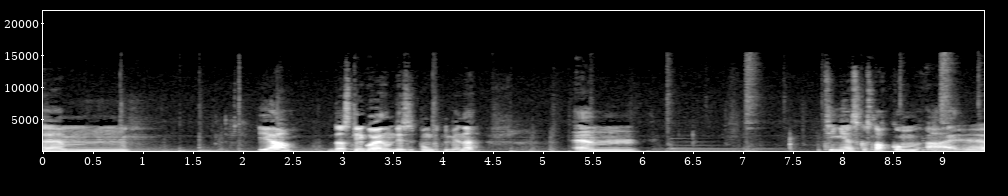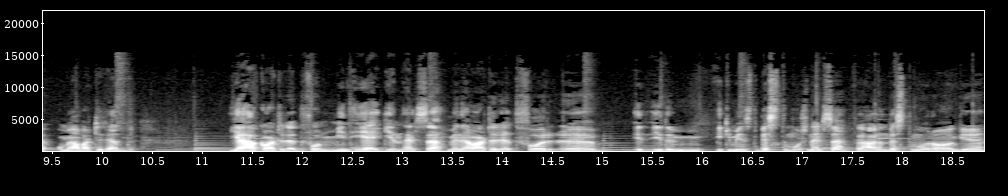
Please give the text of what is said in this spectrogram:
Em, ja, da skal jeg gå gjennom disse punktene mine. Um, ting jeg skal snakke om, er eh, om jeg har vært redd. Jeg har ikke vært redd for min egen helse, men jeg har vært redd for uh, i, i det, ikke minst bestemors helse. For jeg har en bestemor, og eh,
